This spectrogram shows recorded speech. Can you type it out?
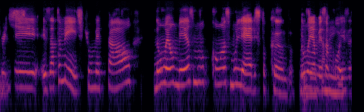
Porque, exatamente, que o metal não é o mesmo com as mulheres tocando. Não Exatamente. é a mesma coisa.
